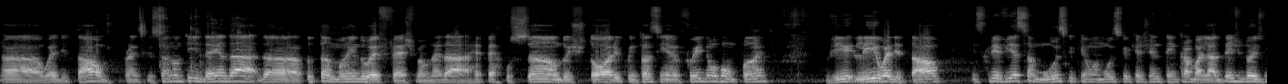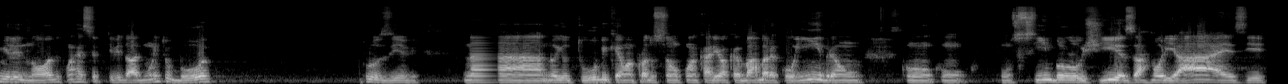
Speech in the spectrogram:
uh, o edital para inscrição, eu não tinha ideia da, da, do tamanho do E-Festival, né, da repercussão, do histórico. Então, assim, eu fui no rompante, vi, li o edital, escrevi essa música, que é uma música que a gente tem trabalhado desde 2009, com uma receptividade muito boa, inclusive na, no YouTube, que é uma produção com a carioca Bárbara Coimbra, um, com, com, com simbologias armoriais e,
